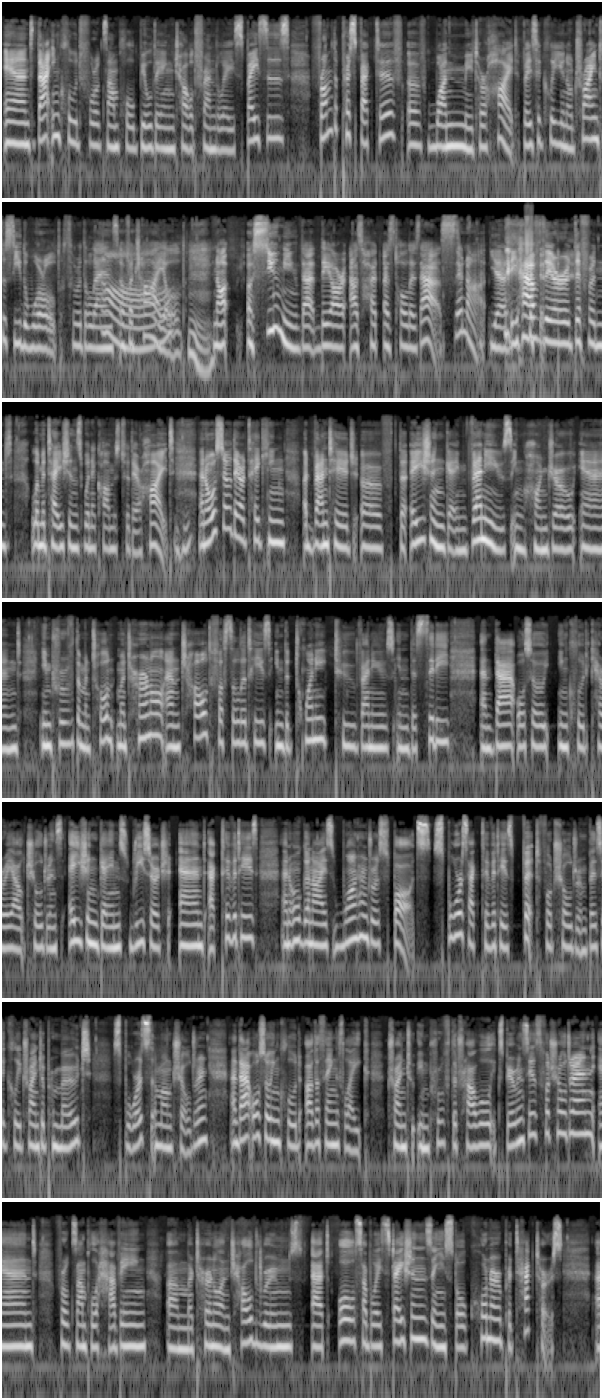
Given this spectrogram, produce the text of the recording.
And that include, for example, building child friendly spaces from the perspective of one meter height. Basically, you know, trying to see the world through the lens of a child, Hmm. not assuming that they are as high, as tall as us. They're not. Yeah, they have their different limitations when it comes to their height. Mm-hmm. And also they are taking advantage of the Asian game venues in Hangzhou and improve the mater- maternal and child facilities in the 22 venues in the city. And that also include carry out children's Asian games research and activities and organize 100 spots, sports activities fit for children, basically trying to promote sports among children. And that also include other things like trying to improve the travel experiences for children and, for example, having um, maternal and child rooms at all subway stations and install corner protectors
